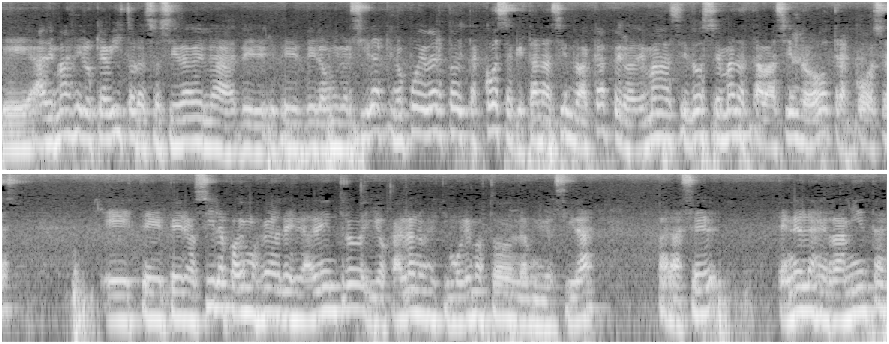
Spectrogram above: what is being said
eh, además de lo que ha visto la sociedad de la, de la universidad, que no puede ver todas estas cosas que están haciendo acá, pero además hace dos semanas estaba haciendo otras cosas, este, pero sí la podemos ver desde adentro y ojalá nos estimulemos todos en la universidad para tener las herramientas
